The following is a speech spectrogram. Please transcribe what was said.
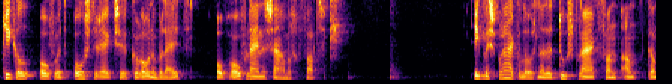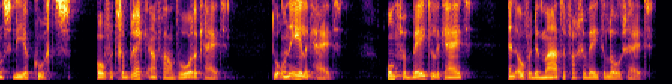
Kikkel over het Oostenrijkse coronabeleid op hoofdlijnen samengevat. Ik ben sprakeloos naar de toespraak van kanselier Kurz over het gebrek aan verantwoordelijkheid de oneerlijkheid, onverbeterlijkheid en over de mate van gewetenloosheid.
